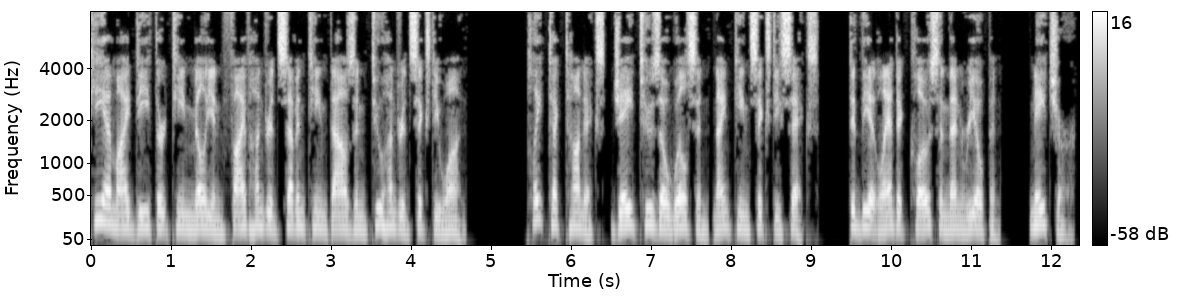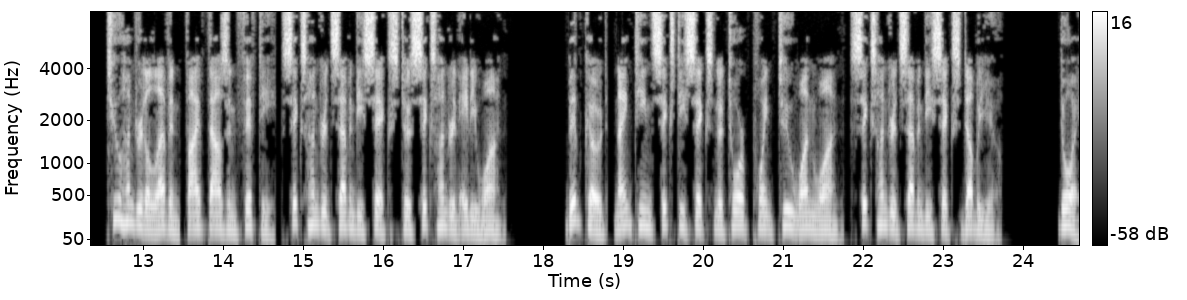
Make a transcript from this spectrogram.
PMID 13517261 Plate Tectonics J. Tuzo Wilson 1966 Did the Atlantic close and then reopen? Nature. 211 5050 676 to 681 Bibcode 1966 Natur.211 676 W. Doi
